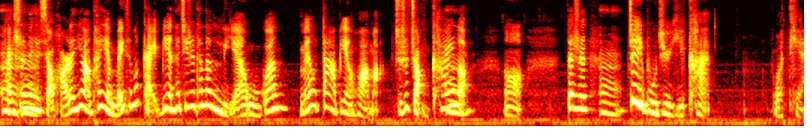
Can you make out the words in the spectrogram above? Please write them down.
还是那个嗯小孩儿的样，他也没怎么改变，他其实他的脸五官没有大变化嘛，只是长开了，嗯，但是嗯。这部剧一看，我天，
